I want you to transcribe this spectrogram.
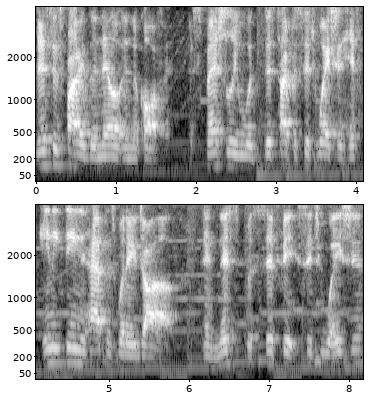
this is probably the nail in the coffin, especially with this type of situation. If anything happens with a job in this specific situation,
